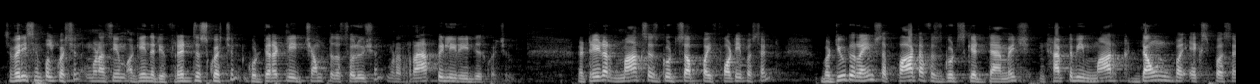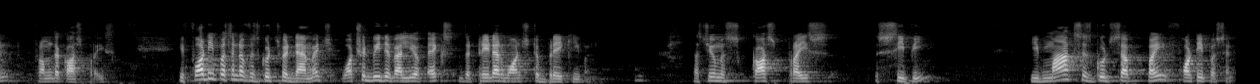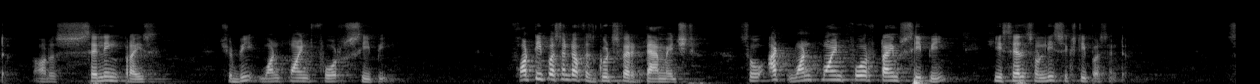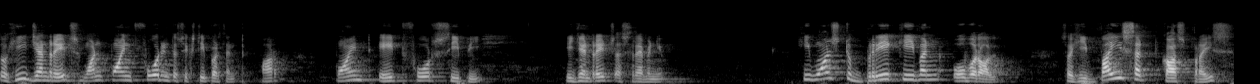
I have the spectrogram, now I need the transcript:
It's a very simple question. I'm going to assume again that you've read this question. Go directly jump to the solution. I'm going to rapidly read this question. The trader marks his goods up by 40%, but due to rains, a part of his goods get damaged and have to be marked down by X percent from the cost price. If 40% of his goods were damaged, what should be the value of X the trader wants to break even? Assume his cost price is CP. He marks his goods up by 40% or his selling price should be 1.4 CP. 40% of his goods were damaged. So at 1.4 times CP, he sells only 60%. So he generates 1.4 into 60% or 0.84 CP he generates as revenue. He wants to break even overall. So he buys at cost price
